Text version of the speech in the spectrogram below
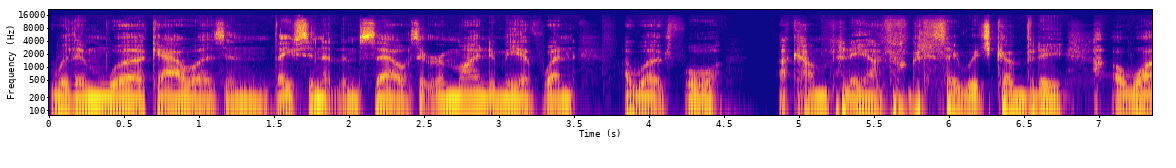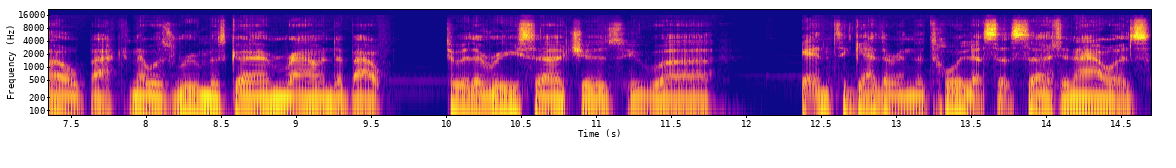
within work hours and they've seen it themselves. It reminded me of when I worked for a company, I'm not going to say which company, a while back, and there was rumors going around about two of the researchers who were getting together in the toilets at certain hours.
